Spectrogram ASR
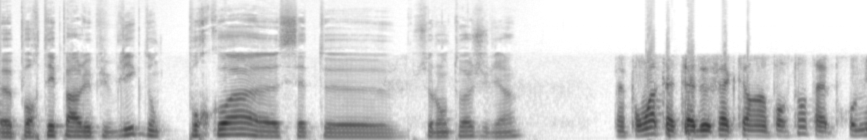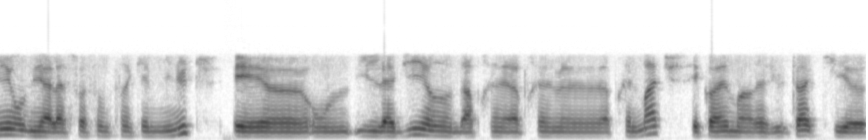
euh, porté par le public. Donc pourquoi euh, cette, euh, selon toi, Julien? Bah, pour moi, tu as, deux facteurs importants. T'as le premier, on est à la 65e minute et euh, on, il l'a dit hein, après, après, le, après le match, c'est quand même un résultat qui, euh,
